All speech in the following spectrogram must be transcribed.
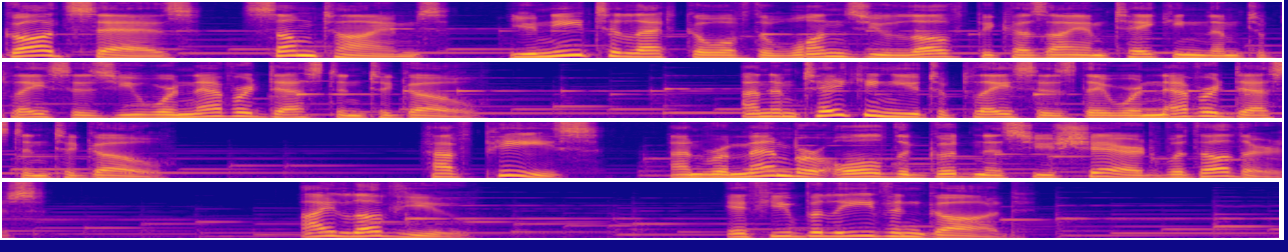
God says, sometimes, you need to let go of the ones you love because I am taking them to places you were never destined to go. And am taking you to places they were never destined to go. Have peace, and remember all the goodness you shared with others. I love you. If you believe in God.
